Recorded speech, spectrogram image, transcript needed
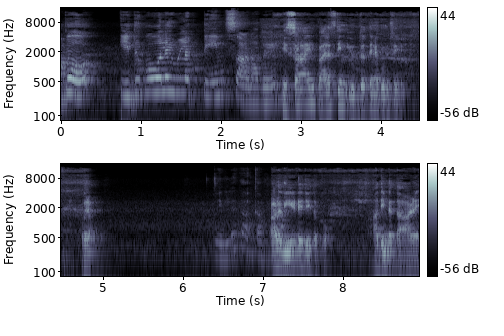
അപ്പോ ഇതുപോലെയുള്ള ടീംസ് ആണ് അത് ഇസ്രായേൽ പാലസ്തീൻ യുദ്ധത്തിനെ കുറിച്ച് ആൾ വീഡിയോ ചെയ്തപ്പോൾ അതിന്റെ താഴെ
